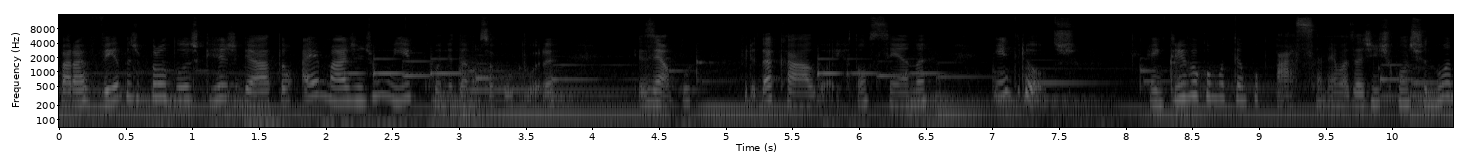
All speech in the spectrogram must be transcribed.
para a venda de produtos que resgatam a imagem de um ícone da nossa cultura. Exemplo, Frida Kahlo, Ayrton Senna, entre outros. É incrível como o tempo passa, né? Mas a gente continua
